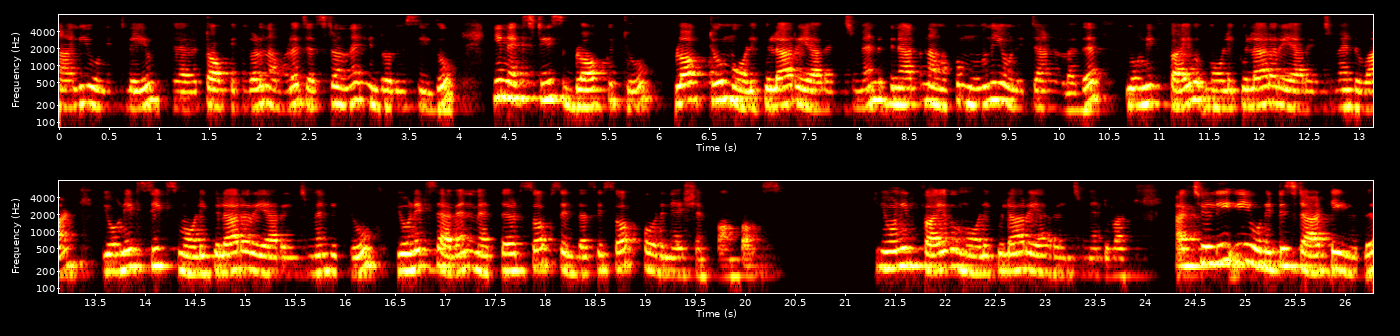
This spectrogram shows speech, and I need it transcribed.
നാല് യൂണിറ്റിലെയും ടോപ്പിക്കുകൾ നമ്മൾ ജസ്റ്റ് ഒന്ന് ഇൻട്രൊഡ്യൂസ് ചെയ്തു. ഈ next is block two block two molecular rearrangement ഇതിനകത്ത് നമുക്ക് മൂന്ന് യൂണിറ്റ് ആണുള്ളത്. Unit five molecular rearrangement one unit six molecular rearrangement two unit seven methods of synthesis of coordination compounds unit five molecular rearrangement one actually ഈ യൂണിറ്റ് സ്റ്റാർട്ട് ചെയ്യുന്നത്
